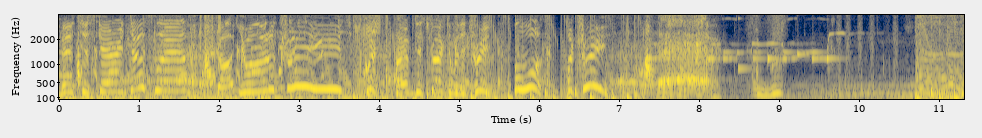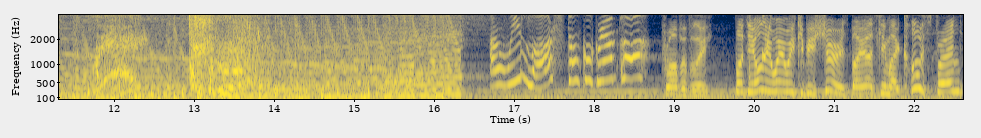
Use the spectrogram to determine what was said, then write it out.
Mr. Scary Death Lamp! Got you a little treat! Quick, I am distracted with a treat! Oh, look! A treat! Are we lost, Uncle Grandpa? Probably. But the only way we can be sure is by asking my close friend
